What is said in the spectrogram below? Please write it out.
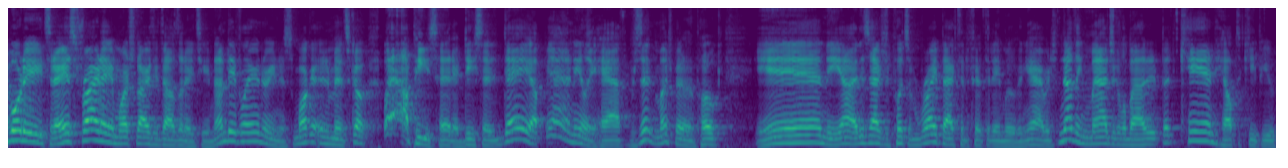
morning. Today is Friday, March 9, 2018. I'm Dave Landry, and this market in minutes go. Well, Peace had a decent day, up yeah, nearly half percent, much better than poke in the eye. This actually puts them right back to the 50-day moving average. Nothing magical about it, but can help to keep you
